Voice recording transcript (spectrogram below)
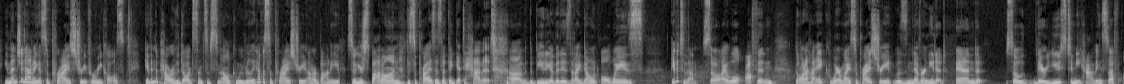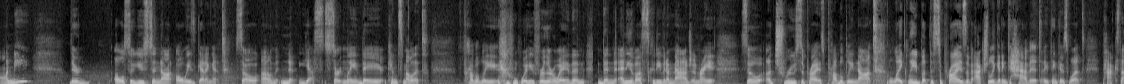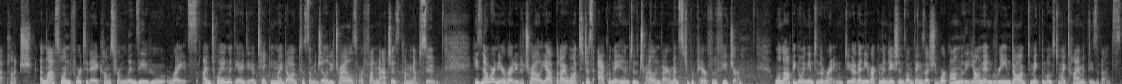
You mentioned having a surprise treat for recalls. Given the power of the dog's sense of smell, can we really have a surprise treat on our body? So you're spot on. The surprise is that they get to have it. Um, the beauty of it is that I don't always give it to them. So I will often go on a hike where my surprise treat was never needed. And so they're used to me having stuff on me. They're also used to not always getting it. So, um, yes, certainly they can smell it probably way further away than than any of us could even imagine, right? So a true surprise probably not likely, but the surprise of actually getting to have it, I think is what packs that punch. And last one for today comes from Lindsay who writes, "I'm toying with the idea of taking my dog to some agility trials or fun matches coming up soon." He's nowhere near ready to trial yet, but I want to just acclimate him to the trial environments to prepare for the future will not be going into the ring. Do you have any recommendations on things I should work on with a young and green dog to make the most of my time at these events?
